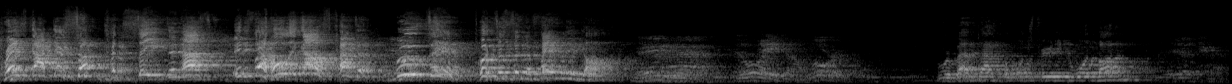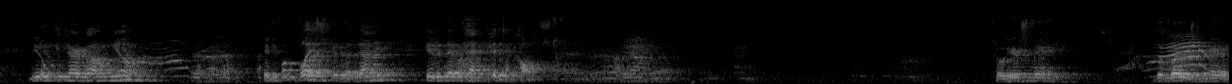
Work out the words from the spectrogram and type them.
Praise God, there's something conceived in us. It's the Holy Ghost comes moves in, puts us in the family of God. We're baptized by one Spirit into one body. You don't get there by on your own. If the flesh could have done it, it'd have never had Pentecost. So here's Mary, the Virgin Mary.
